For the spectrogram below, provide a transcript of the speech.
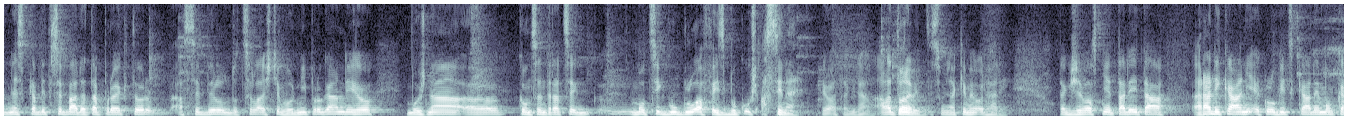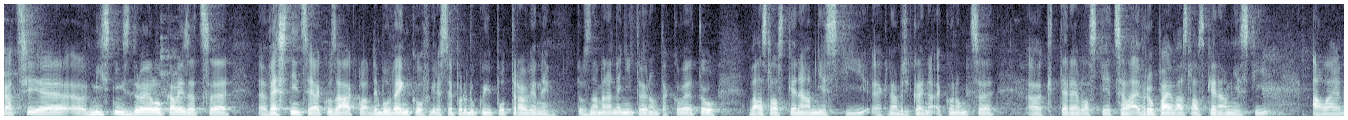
dneska by třeba dataprojektor asi byl docela ještě vhodný pro Gandhiho. možná uh, koncentrace moci Google a Facebooku už asi ne, jo, a tak dále. Ale to nevím, to jsou nějakými odhady. Takže vlastně tady ta radikální ekologická demokracie, eh, místní zdroje, lokalizace, vesnice jako základ, nebo venkov, kde se produkují potraviny. To znamená, není to jenom takové to Václavské náměstí, jak nám říkali na ekonomce, eh, které vlastně celá Evropa je Václavské náměstí, ale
